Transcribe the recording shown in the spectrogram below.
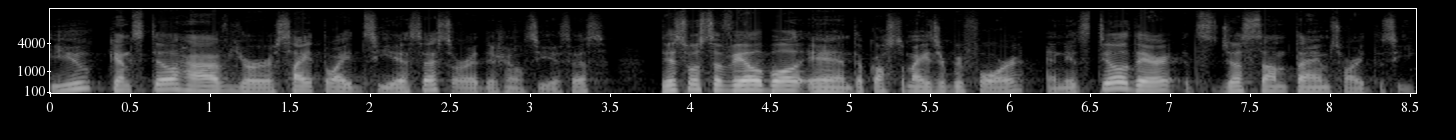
you can still have your site-wide CSS or additional CSS. This was available in the customizer before, and it's still there. It's just sometimes hard to see.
